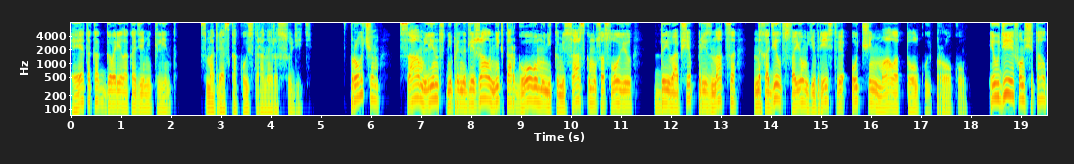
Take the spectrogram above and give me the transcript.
Это, как говорил академик Линд, смотря с какой стороны рассудить. Впрочем, сам Линд не принадлежал ни к торговому, ни к комиссарскому сословию, да и вообще, признаться, находил в своем еврействе очень мало толку и проку. Иудеев он считал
